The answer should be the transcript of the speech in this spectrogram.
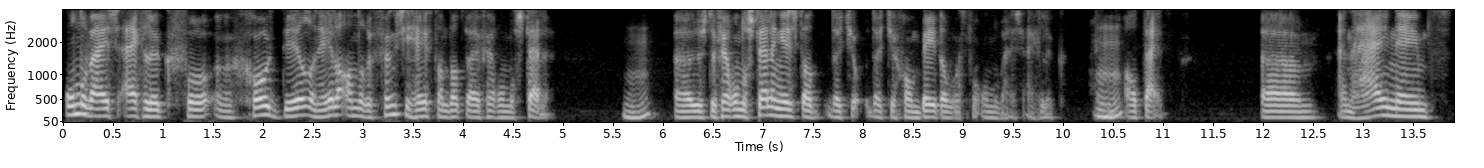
onderwijs eigenlijk voor een groot deel een hele andere functie heeft dan dat wij veronderstellen. Mhm. Dus de veronderstelling is dat, dat, je, dat je gewoon beter wordt van onderwijs eigenlijk. Mhm. Altijd. Ehm, en hij neemt.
